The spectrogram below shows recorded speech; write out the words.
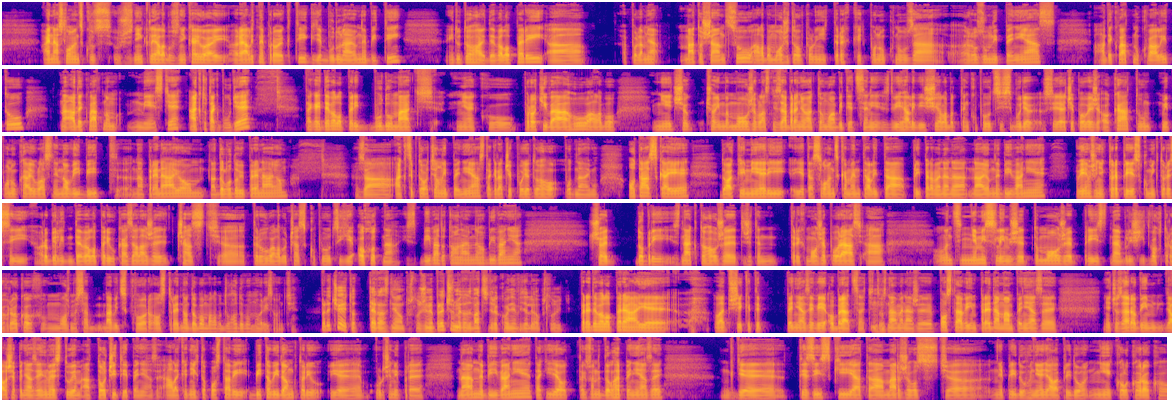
Aj na Slovensku už vznikli alebo vznikajú aj realitné projekty, kde budú nájomné byty. Idú toho aj developery a, a podľa mňa má to šancu, alebo môže to ovplyvniť trh, keď ponúknú za rozumný peniaz adekvátnu kvalitu na adekvátnom mieste. Ak to tak bude, tak aj developeri budú mať nejakú protiváhu alebo niečo, čo im môže vlastne zabraňovať tomu, aby tie ceny zdvíhali vyššie, lebo ten kupujúci si bude si radšej povie, že OK, tu mi ponúkajú vlastne nový byt na prenájom, na dlhodobý prenájom za akceptovateľný peniaz, tak radšej pôjde toho podnájmu. Otázka je, do akej miery je tá slovenská mentalita pripravená na nájomné bývanie. Viem, že niektoré prieskumy, ktoré si robili developeri, ukázala, že časť e, trhu alebo časť kupujúcich je ochotná ísť bývať do toho nájomného bývania, čo je dobrý znak toho, že, že ten trh môže porásť a len si nemyslím, že to môže prísť v najbližších dvoch, troch rokoch. Môžeme sa baviť skôr o strednodobom alebo dlhodobom horizonte. Prečo je to teraz neobslužené? Prečo sme to 20 rokov nevedeli obslužiť? Pre developera je lepšie, keď tie peniaze vie obrácať. Mm-hmm. To Mhm. znamená, že postavím, predám, mám peniaze, niečo zarobím, ďalšie peniaze investujem a točí tie peniaze. Ale keď niekto postaví bytový dom, ktorý je určený pre nájomné bývanie, tak ide o tzv. dlhé peniaze, kde tie zisky a tá maržovosť eh, neprídu hneď, ale prídu niekoľko rokov.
